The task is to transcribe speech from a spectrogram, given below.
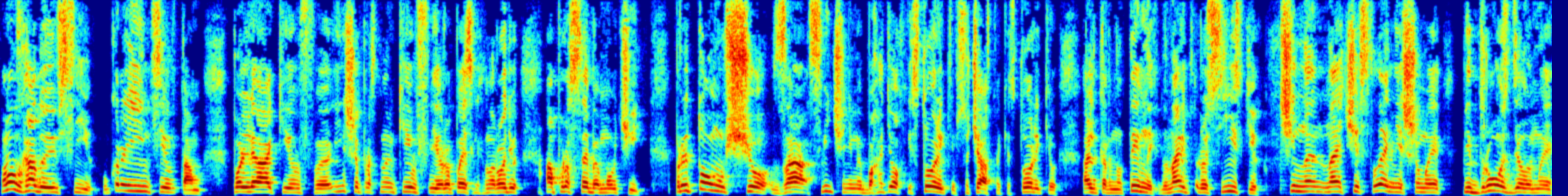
Вона згадує всіх українців, там поляків, е, інших представників європейських народів, а про себе мовчить. При тому, що за свідченнями багатьох істориків, сучасних істориків, альтернативних, та навіть російських, чи не найчисленнішими підрозділами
